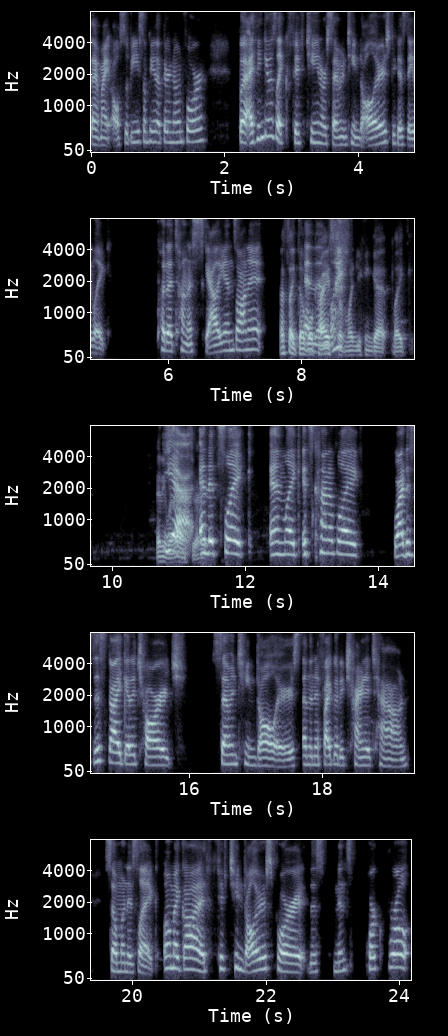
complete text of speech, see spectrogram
that might also be something that they're known for. But I think it was like fifteen or seventeen dollars because they like put a ton of scallions on it. That's like double price like- from what you can get like anywhere yeah, else, right? and it's like and like it's kind of like why does this guy get a charge seventeen dollars and then if I go to Chinatown, someone is like, oh my god, fifteen dollars for this minced pork roll,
